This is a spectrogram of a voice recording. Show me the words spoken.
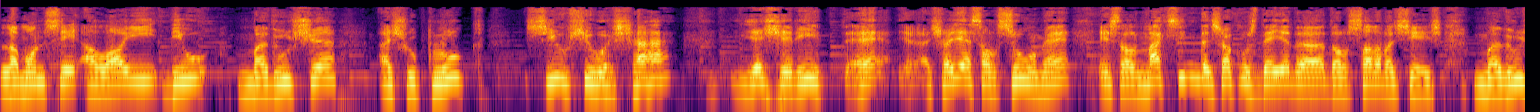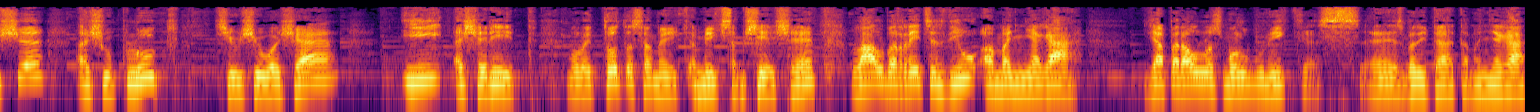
La Montse Eloi diu maduixa, aixopluc, xiu-xiu-aixà, i eixerit, eh? Això ja és el sum, eh? És el màxim d'això que us deia de, del so de vaixeix. Maduixa, aixopluc, xiu-xiu-aixà, i eixerit. Molt bé, totes amic, amics amb xeix, eh? L'Alba Reig ens diu amanyegar. Hi ha paraules molt boniques, eh? és veritat, amanyegar.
